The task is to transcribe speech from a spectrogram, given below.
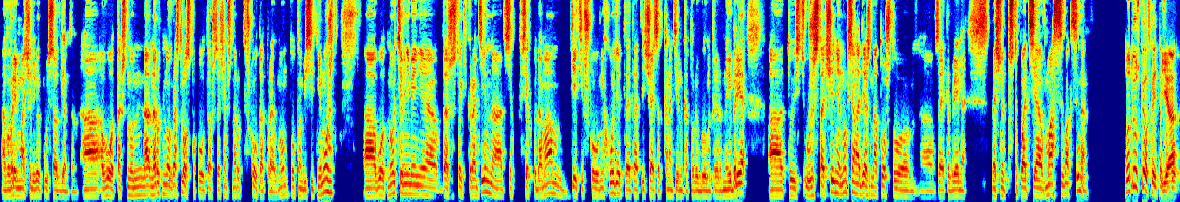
А во время матча Ливерпуль-Саутгемптон. А, вот, так что ну, народ немного расстроился по поводу того, что зачем же народ в школу-то отправил. Но он толком объяснить не может. А, вот, но, тем не менее, да, жестокий карантин, всех, всех по домам, дети в школу не ходят, это отличается от карантина, который был, например, в ноябре, а, то есть ужесточение, ну, вся надежда на то, что а, за это время начнет поступать а, в массы вакцина. Ну, ты успел сходить на футбол? Я,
